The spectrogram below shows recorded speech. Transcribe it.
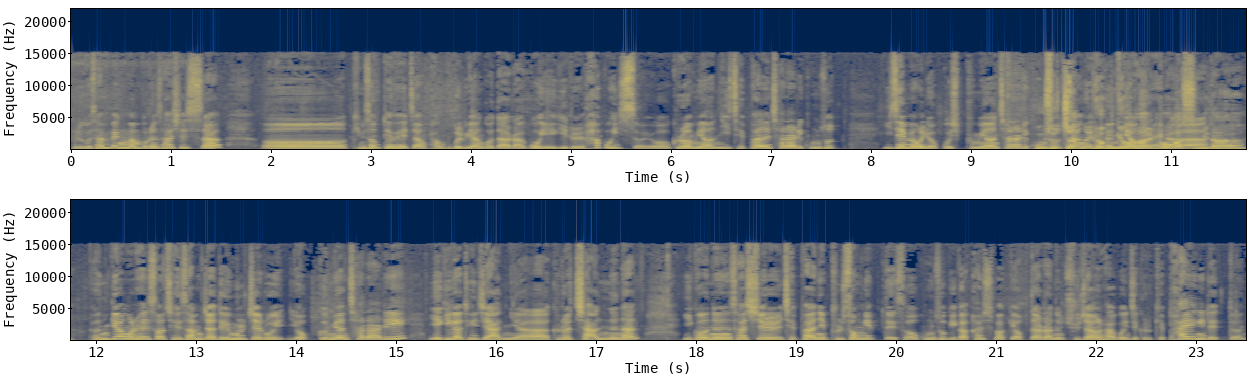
그리고 300만 불은 사실상 어 김성태 회장 방북을 위한 거다라고 얘기를 하고 있어요. 그러면 이 재판을 차라리 공소 이재명을 엮고 싶으면 차라리 공소장을 변경할 것 같습니다. 변경을 해서 제3자 뇌물죄로 엮으면 차라리 얘기가 되지 않냐. 그렇지 않는 한 이거는 사실 재판이 불성립돼서 공소기각할 수밖에 없다라는 주장을 하고 이제 그렇게 파행이 됐던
